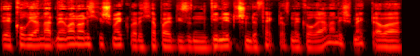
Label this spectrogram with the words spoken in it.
der Koriander hat mir immer noch nicht geschmeckt, weil ich habe halt diesen genetischen Defekt, dass mir Koriander nicht schmeckt, aber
